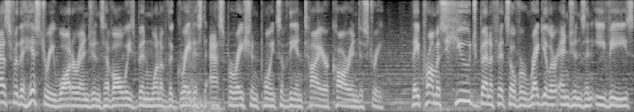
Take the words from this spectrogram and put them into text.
As for the history, water engines have always been one of the greatest aspiration points of the entire car industry. They promise huge benefits over regular engines and EVs,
